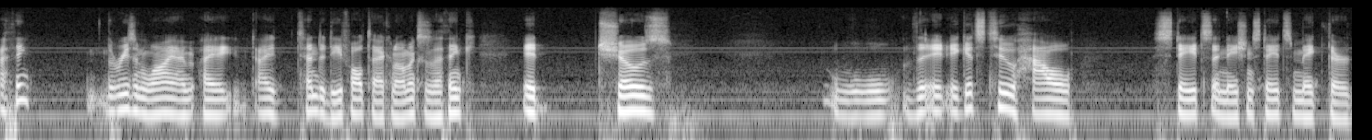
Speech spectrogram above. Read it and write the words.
I think the reason why I, I I tend to default to economics is I think it shows w- the, it, it gets to how states and nation states make their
